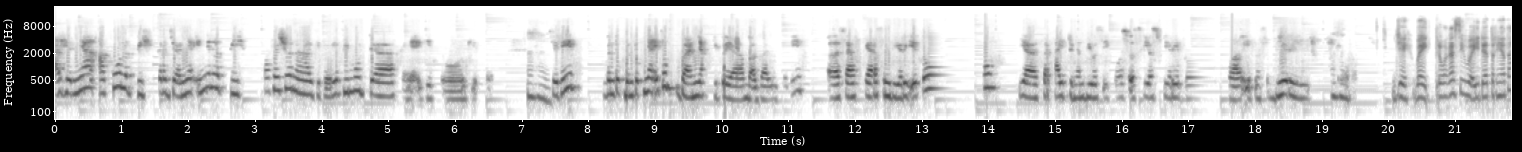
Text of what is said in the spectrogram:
akhirnya aku lebih kerjanya ini lebih profesional gitu, lebih mudah kayak gitu gitu. Mm-hmm. Jadi bentuk-bentuknya itu banyak gitu ya Mbak Gali. Jadi uh, eh, self care sendiri itu ya terkait dengan biopsikososio spiritual itu sendiri. Mm-hmm. J, baik. Terima kasih Mbak Ida. Ternyata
